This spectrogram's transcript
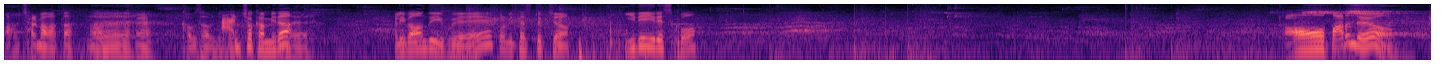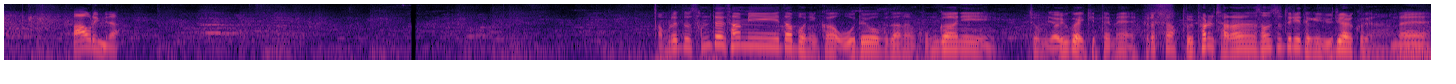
아, 잘 막았다. 아, 네. 예. 감사합니다. 안쪽합니다. 네. 리바운드 이후에 골 밑에서 득점. 2대 1의 스코어. 어, 빠른데요. 파울입니다. 아무래도 3대 3이다 보니까 5대 5보다는 공간이 좀 여유가 있기 때문에 그렇죠. 돌파를 잘하는 선수들이 되게 유리할 거야. 네.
